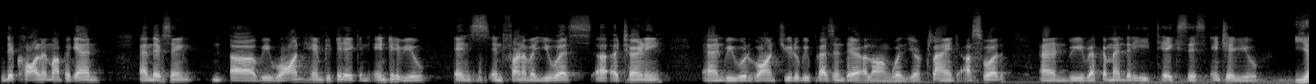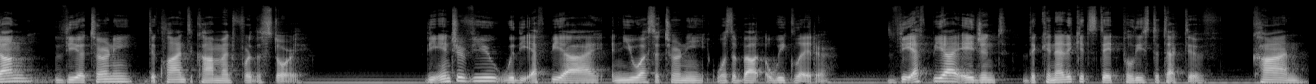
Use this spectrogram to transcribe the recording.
they call him up again and they're saying, uh, We want him to take an interview in, in front of a U.S. Uh, attorney, and we would want you to be present there along with your client Aswad. And we recommend that he takes this interview Young, the attorney, declined to comment for the story. The interview with the FBI and US attorney was about a week later. The FBI agent, the Connecticut State Police detective, Khan,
